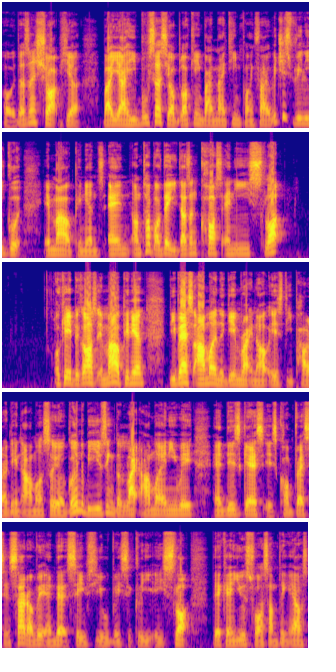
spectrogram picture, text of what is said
Oh, it doesn't show up here. But yeah, he boosts your blocking by 19.5, which is really good in my opinion. And on top of that, it doesn't cost any slot. Okay, because in my opinion, the best armor in the game right now is the Paladin armor. So you're going to be using the light armor anyway, and this gas is compressed inside of it, and that saves you basically a slot that can use for something else.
